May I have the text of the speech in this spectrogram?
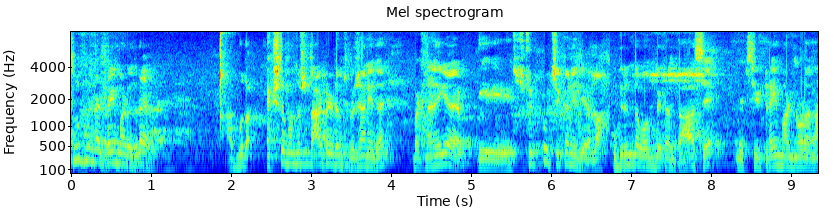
ಸೂಪಿಂದ ಟ್ರೈ ಮಾಡಿದ್ರೆ ಅದ್ಭುತ. ನೆಕ್ಸ್ಟ್ ಬಂದು ಸ್ಟಾರ್ಟ್ ಐಟಮ್ಸ್ ಬೇಜಾನಿದೆ ಬಟ್ ನನಗೆ ಈ ಸ್ಟ್ರಿಪ್ಪು ಚಿಕನ್ ಇದೆಯಲ್ಲ, ಇದರಿಂದ ಹೋಗ್ಬೇಕಂತ ಆಸೆ. ಲೆಟ್ಸಿ ಟ್ರೈ ಮಾಡಿ ನೋಡೋಣ.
